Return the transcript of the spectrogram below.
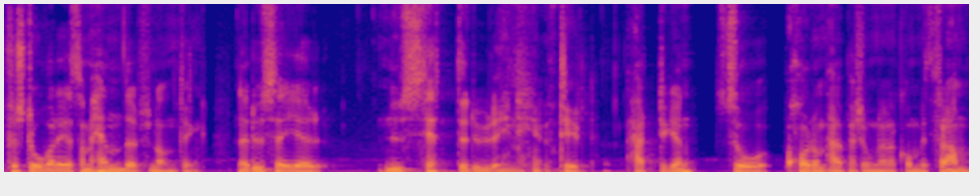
förstå vad det är som händer för någonting. När du säger nu sätter du dig ner till hertigen så har de här personerna kommit fram.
